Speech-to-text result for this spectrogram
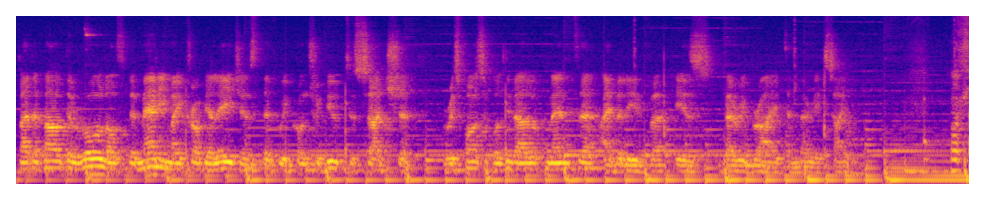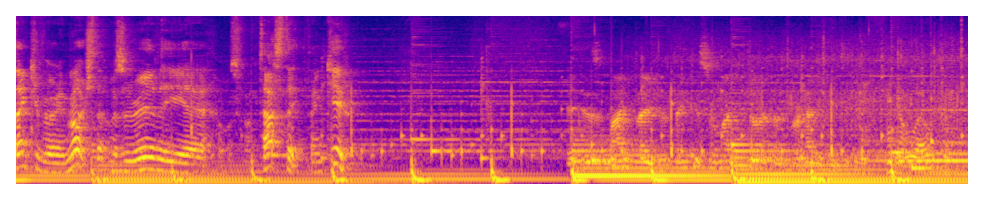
but about the role of the many microbial agents that will contribute to such uh, responsible development, uh, I believe is very bright and very exciting. Well, thank you very much. That was a really, uh, that was fantastic. Thank you. It is my pleasure. Thank you so much, Jonathan, for having me today. You're welcome.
